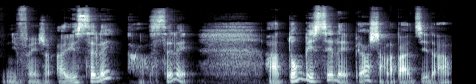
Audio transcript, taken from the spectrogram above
你翻译成 Are you silly？啊，silly，啊，Don't be silly，不要傻了吧唧的啊。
